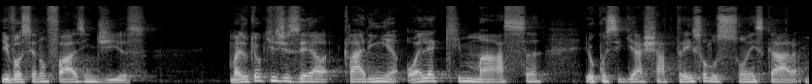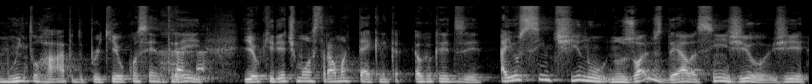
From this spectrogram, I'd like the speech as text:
e você não faz em dias. Mas o que eu quis dizer, ela, Clarinha, olha que massa. Eu consegui achar três soluções, cara, muito rápido, porque eu concentrei e eu queria te mostrar uma técnica. É o que eu queria dizer. Aí eu senti no- nos olhos dela, assim, Gil, Gi,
